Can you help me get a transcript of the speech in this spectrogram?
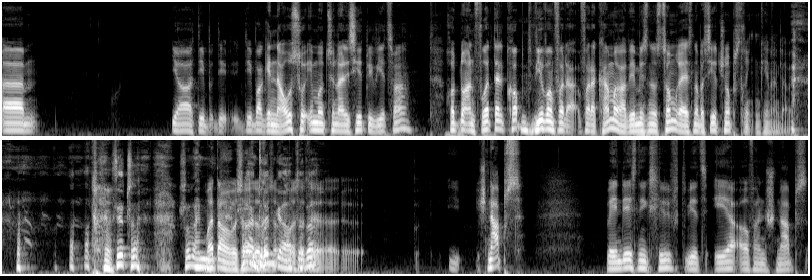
ähm, ja, die, die, die war genauso emotionalisiert wie wir zwar. Hat nur einen Vorteil gehabt, mhm. wir waren vor der, vor der Kamera, wir müssen uns zusammenreißen, aber sie hat Schnaps trinken können, glaube ich. sie hat schon, schon einen, Warte mal, was schon einen drin was, gehabt, was oder? Äh, Schnaps. Wenn das nichts hilft, wird es eher auf einen Schnaps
